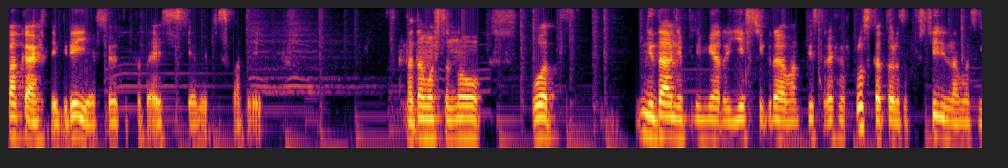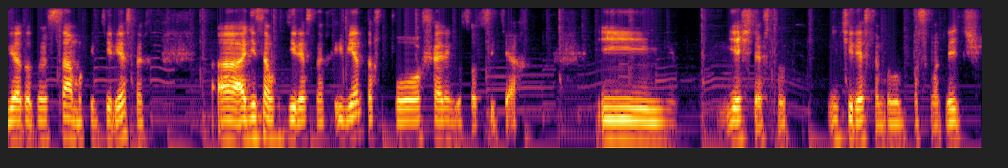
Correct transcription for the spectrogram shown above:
по каждой игре я все это пытаюсь исследовать и смотреть. Потому что, ну, вот недавний пример есть игра One Piece Treasure Cruise, которую запустили, на мой взгляд, одной из самых интересных, один из самых интересных ивентов по шарингу в соцсетях. И я считаю, что интересно было бы посмотреть,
